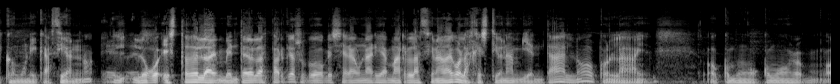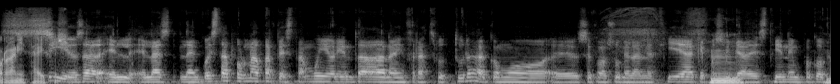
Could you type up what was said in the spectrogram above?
comunicación, ¿no? Luego, esto de la inventario de las parques supongo que será un área más relacionada con la gestión ambiental, ¿no? Con la ¿O cómo, organizáis sí, o sea, la, encuesta por una parte está muy orientada a la infraestructura, a cómo eh, se consume la energía, qué mm. posibilidades tiene, un poco... Mm.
